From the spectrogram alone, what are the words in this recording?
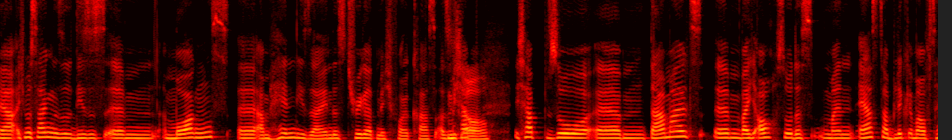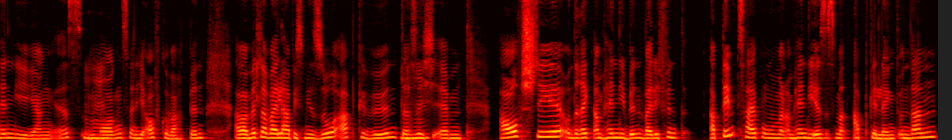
Ja, ich muss sagen, so dieses ähm, morgens äh, am Handy sein, das triggert mich voll krass. Also Mich ich habe auch. ich hab so ähm, damals ähm, war ich auch so, dass mein erster Blick immer aufs Handy gegangen ist Mhm. morgens, wenn ich aufgewacht bin. Aber mittlerweile habe ich es mir so abgewöhnt, dass Mhm. ich ähm, aufstehe und direkt am Handy bin, weil ich finde, ab dem Zeitpunkt, wo man am Handy ist, ist man abgelenkt und dann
